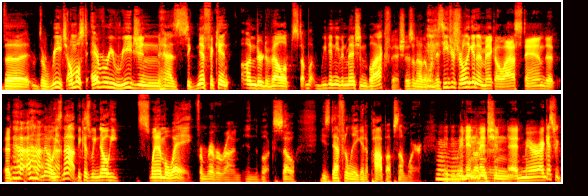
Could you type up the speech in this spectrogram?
the the reach, almost every region has significant underdeveloped stuff. We didn't even mention Blackfish. There's another one. Is he just really going to make a last stand at? at no, he's not because we know he swam away from Riverrun in the books. So he's definitely going to pop up somewhere. Maybe hmm. We with didn't Brotherhood. mention Edmure. I guess we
